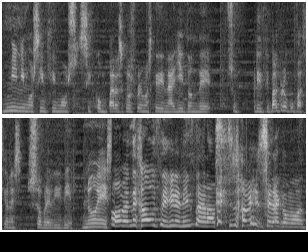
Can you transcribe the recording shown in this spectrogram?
mínimos, ínfimos, si comparas con los problemas que tienen allí, donde su principal preocupación es sobrevivir. No es, oh, me han dejado de seguir en Instagram, ¿sabes? Era como,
